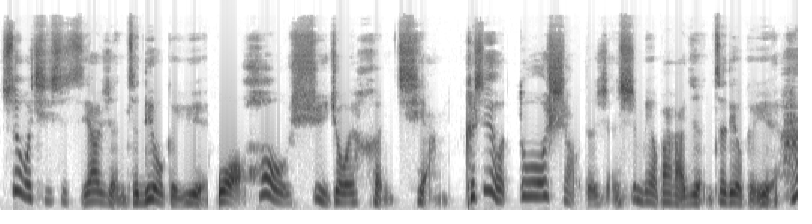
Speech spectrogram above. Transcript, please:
所以，我其实只要忍这六个月，我后续就会很强。可是，有多少的人是没有办法忍这六个月？哈，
